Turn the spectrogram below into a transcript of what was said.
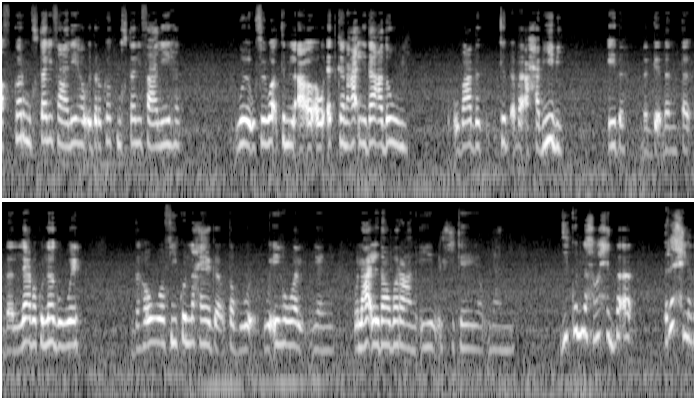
أفكار مختلفة عليها وإدراكات مختلفة عليها. وفي وقت من الاوقات كان عقلي ده عدوي. وبعد كده بقى حبيبي. إيه ده؟ ده ده أنت ده اللعبة كلها جواه. ده هو فيه كل حاجة. طب وإيه هو يعني والعقل ده عبارة عن إيه؟ وايه الحكاية يعني دي كل واحد بقى رحلة.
